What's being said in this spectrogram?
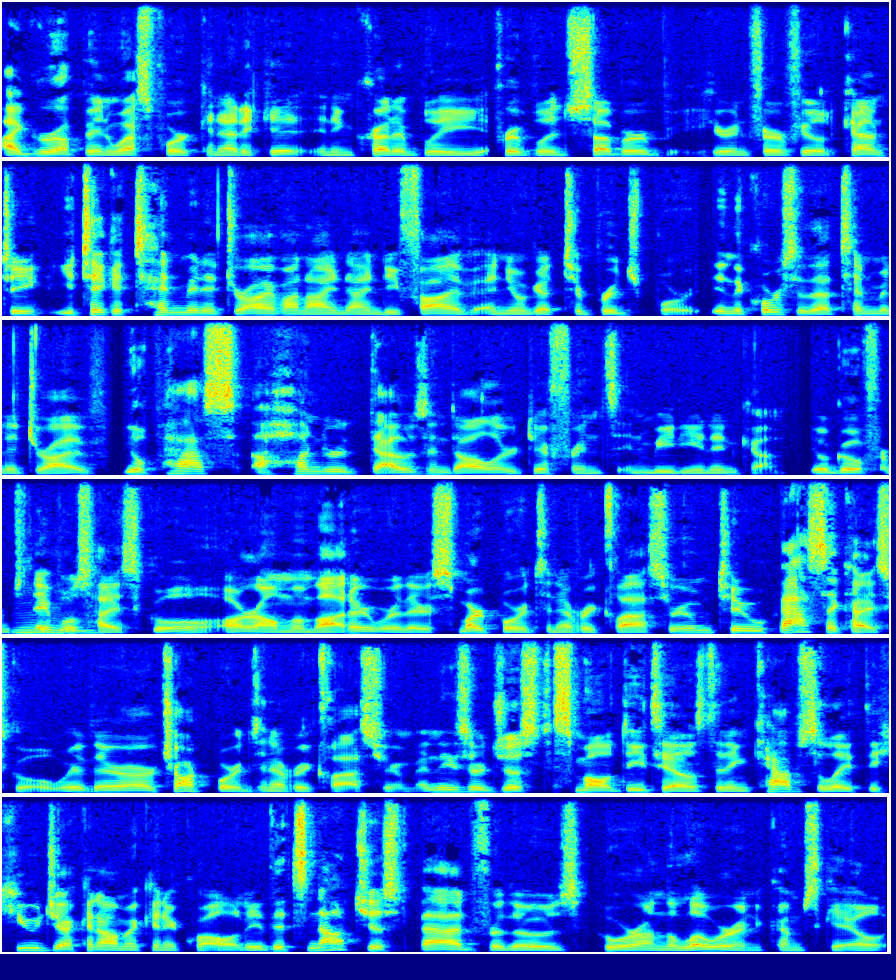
I grew up in Westport, Connecticut, an incredibly privileged suburb here in Fairfield County. You take a 10 minute drive on I 95 and you'll get to Bridgeport. In the course of that 10 minute drive, you'll pass a $100,000 difference in median income. You'll go from Staples mm. High School, our alma mater, where there's smartboards in every classroom, to Bassick High School, where there are chalkboards in every classroom. And these are just small details that encapsulate the huge economic inequality that's not just bad for those who are on the lower income scale,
